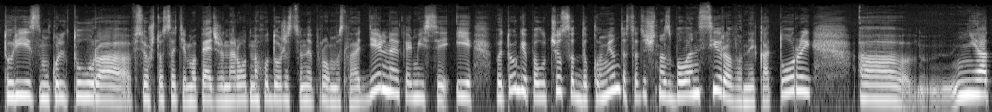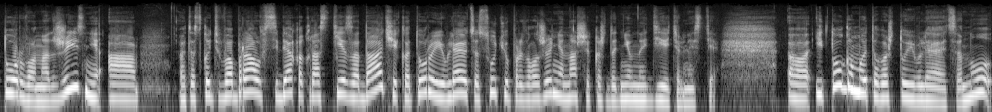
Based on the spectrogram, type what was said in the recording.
туризм, культура, все, что с этим, опять же, народно-художественный промысл, отдельная комиссия. И в итоге получился документ достаточно достаточно сбалансированный, который э, не оторван от жизни, а а, так сказать, вобрал в себя как раз те задачи, которые являются сутью продолжения нашей каждодневной деятельности. А, итогом этого что является? Ну,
